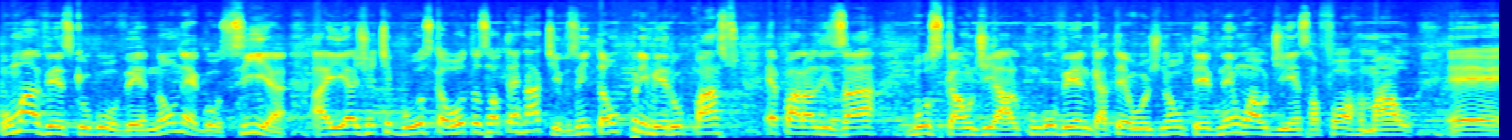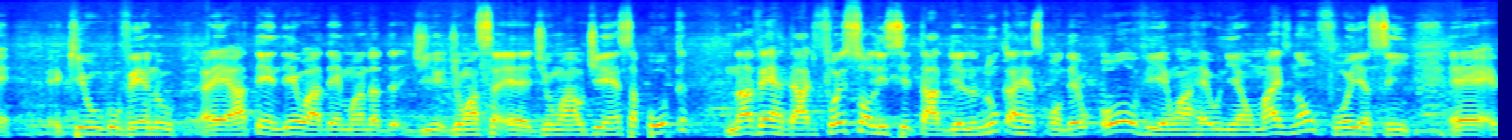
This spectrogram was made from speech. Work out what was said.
Uma vez que o governo não negocia, aí a gente busca outras alternativas. Então, o primeiro passo é paralisar, buscar um diálogo com o governo, que até hoje não teve nenhuma audiência formal é, que o governo é, atendeu à demanda de, de, uma, é, de uma audiência pública. Na verdade, foi solicitado dele, nunca respondeu. Houve uma reunião, mas não foi assim é,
